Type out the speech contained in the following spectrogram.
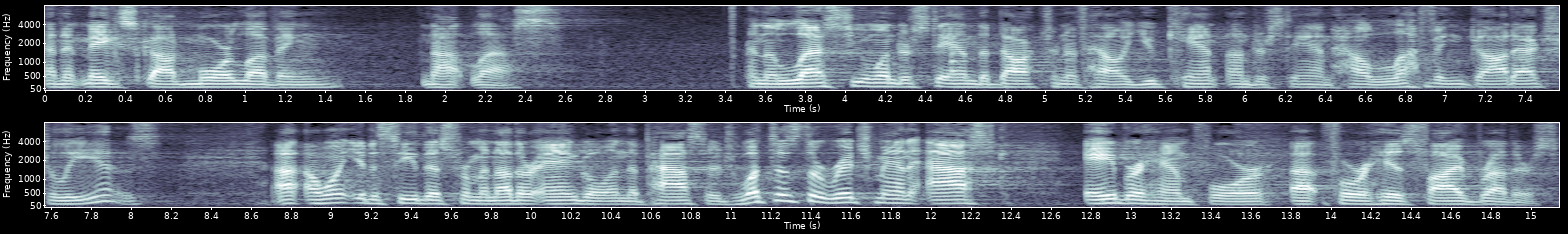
and it makes God more loving, not less. And unless you understand the doctrine of hell, you can't understand how loving God actually is. I want you to see this from another angle in the passage. What does the rich man ask Abraham for, uh, for his five brothers?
